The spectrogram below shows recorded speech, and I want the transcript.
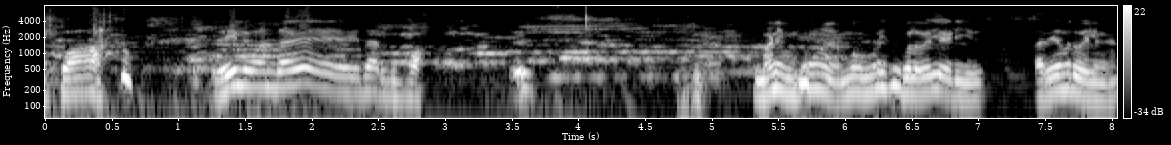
அப்பா வெயில் வந்தாவே இதாக இருக்குப்பா. மணி மூணு மூணு மணிக்கு இவ்வளோ வெயில் அடிக்குது. சரியான வெயிலுங்க.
